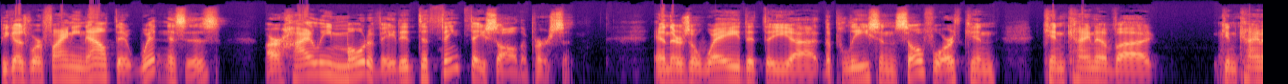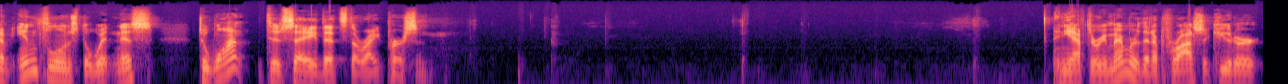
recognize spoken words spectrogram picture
because we're finding out that witnesses are highly motivated to think they saw the person. And there's a way that the uh, the police and so forth can can kind of uh, can kind of influence the witness to want to say that's the right person. And you have to remember that a prosecutor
